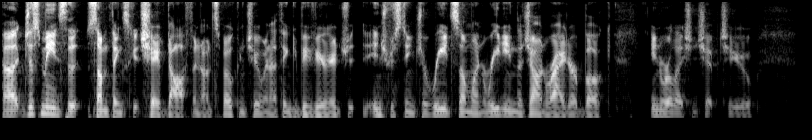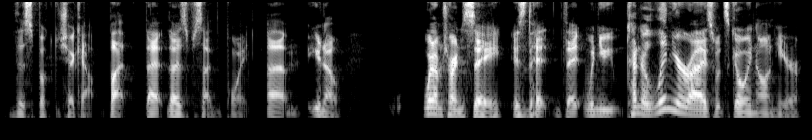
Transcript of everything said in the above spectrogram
Uh, it just means that some things get shaved off and unspoken to, and I think it'd be very inter- interesting to read someone reading the John Rieder book in relationship to this book to check out. But that that is beside the point. Uh, you know, what I'm trying to say is that that when you kind of linearize what's going on here,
